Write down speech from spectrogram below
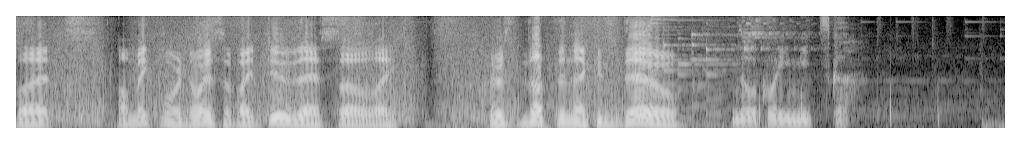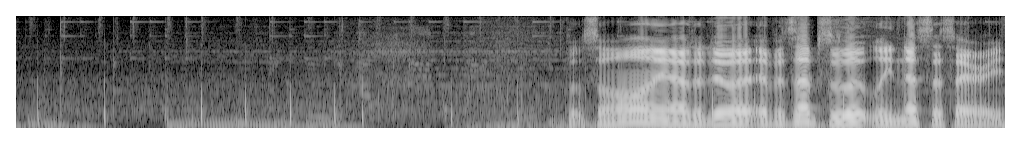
But I'll make more noise if I do this, so, like, there's nothing I can do. But so I only have to do it if it's absolutely necessary.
